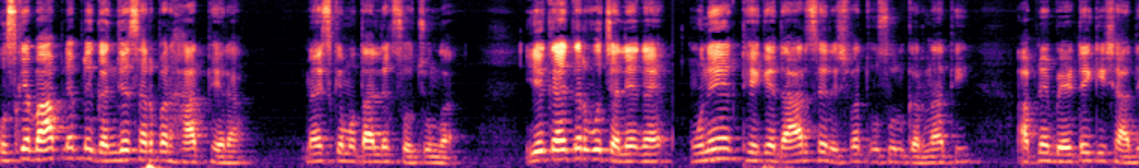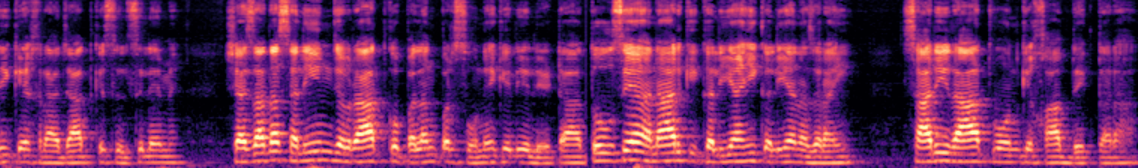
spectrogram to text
اس کے باپ نے اپنے گنجے سر پر ہاتھ پھیرا۔ میں اس کے متعلق سوچوں گا۔ یہ کہہ کر وہ چلے گئے۔ انہیں ایک ٹھیکیدار سے رشوت وصول کرنا تھی اپنے بیٹے کی شادی کے اخراجات کے سلسلے میں۔ شہزادہ سلیم جب رات کو پلنگ پر سونے کے لیے لیٹا تو اسے انار کی کلیاں ہی کلیاں نظر آئیں۔ ساری رات وہ ان کے خواب دیکھتا رہا۔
